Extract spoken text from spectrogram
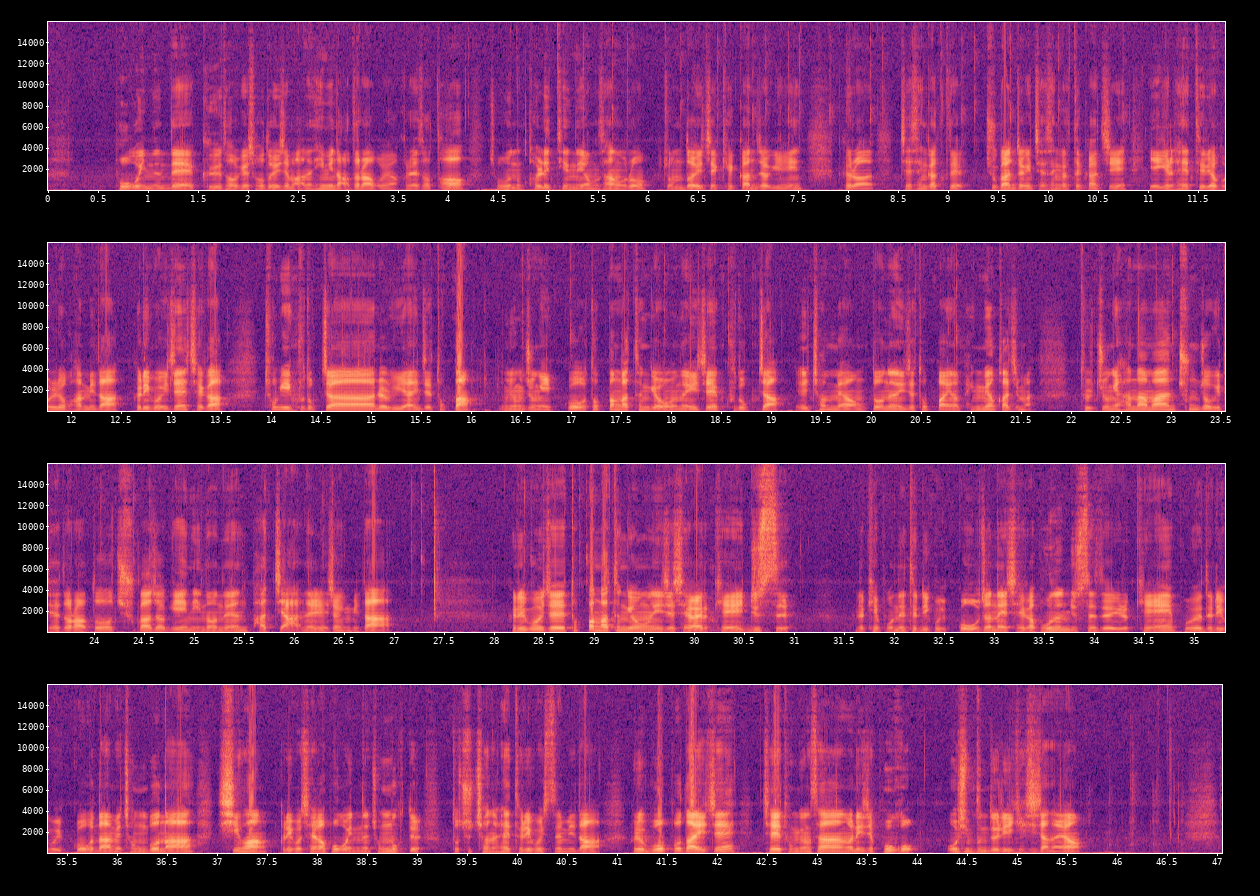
보고 있는데 그 덕에 저도 이제 많은 힘이 나더라고요. 그래서 더 좋은 퀄리티 있는 영상으로 좀 더 이제 객관적인 그런 제 생각들, 주관적인 제 생각들까지 얘기를 해 드려 보려고 합니다. 그리고 이제 제가 초기 구독자를 위한 이제 톡방 운영 중에 있고 톡방 같은 경우는 이제 구독자 1,000명 또는 이제 톡방 인원 100명까지만 둘 중에 하나만 충족이 되더라도 추가적인 인원은 받지 않을 예정입니다. 그리고 이제 톡방 같은 경우는 이제 제가 이렇게 뉴스 이렇게 보내드리고 있고 오전에 제가 보는 뉴스들 이렇게 보여드리고 있고 그 다음에 정보나 시황 그리고 제가 보고 있는 종목들 또 추천을 해드리고 있습니다. 그리고 무엇보다 이제 제 동영상을 이제 보고 오신 분들이 계시잖아요.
